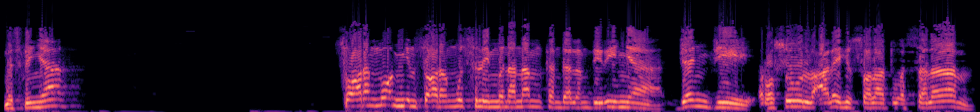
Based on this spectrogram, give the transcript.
Mestinya seorang mukmin, seorang muslim menanamkan dalam dirinya janji Rasul alaihi salatu wassalam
